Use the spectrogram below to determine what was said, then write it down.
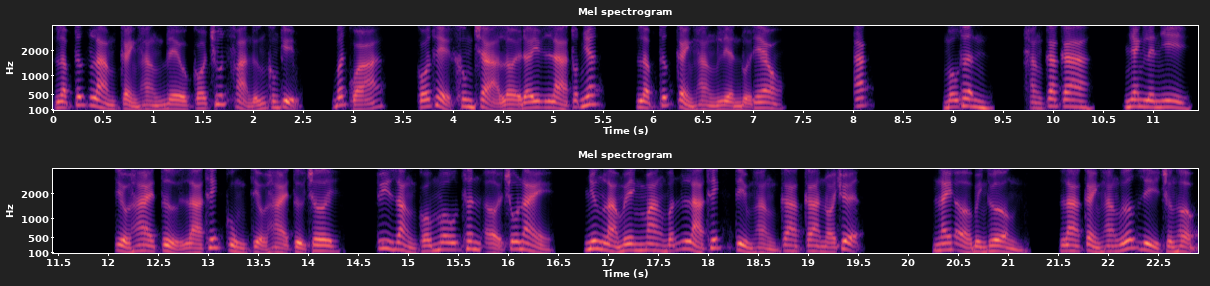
lập tức làm cảnh hàng đều có chút phản ứng không kịp, bất quá, có thể không trả lời đây là tốt nhất, lập tức cảnh hàng liền đuổi theo. Ác! Mẫu thân, hàng ca ca, nhanh lên nhi. Tiểu hài tử là thích cùng tiểu hài tử chơi, tuy rằng có mẫu thân ở chỗ này, nhưng là mênh mang vẫn là thích tìm hàng ca ca nói chuyện. Nay ở bình thường, là cảnh hàng ước gì trường hợp,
